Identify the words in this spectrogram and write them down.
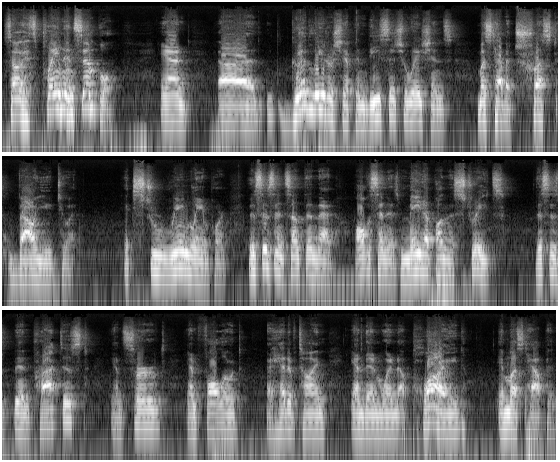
So it's plain and simple. And uh, good leadership in these situations must have a trust value to it extremely important. This isn't something that all of a sudden is made up on the streets. This has been practiced and served and followed ahead of time. And then when applied, it must happen.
